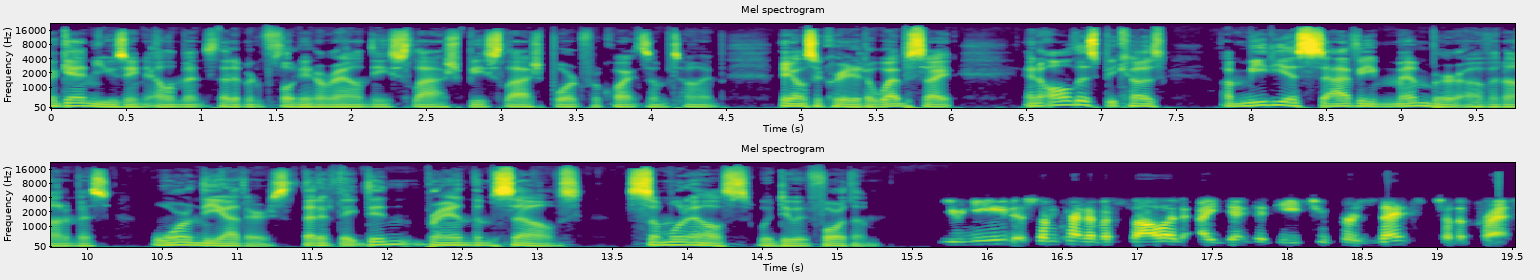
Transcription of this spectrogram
again using elements that have been floating around the slash b slash board for quite some time. They also created a website, and all this because a media savvy member of Anonymous warned the others that if they didn't brand themselves, someone else would do it for them. You need some kind of a solid identity to present to the press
